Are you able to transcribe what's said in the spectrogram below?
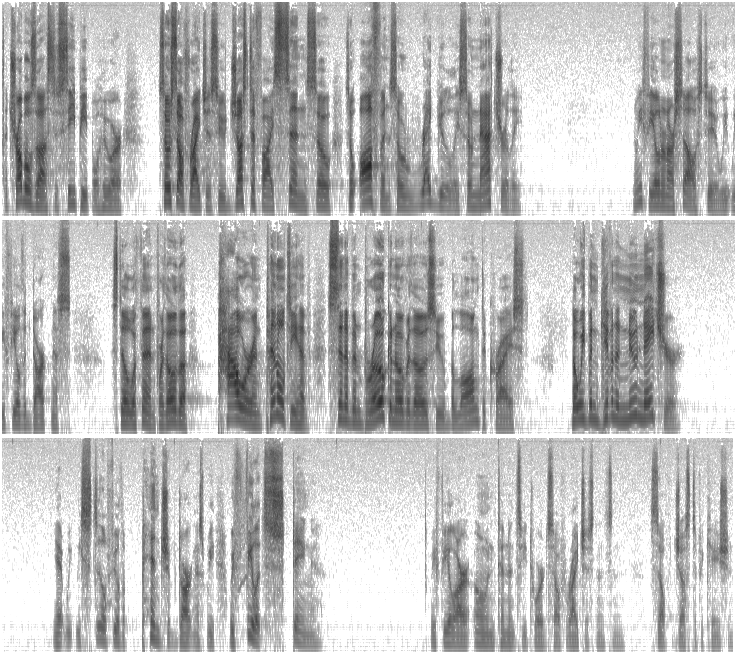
It troubles us to see people who are so self righteous, who justify sin so, so often, so regularly, so naturally. And we feel it in ourselves too. We, we feel the darkness still within. For though the power and penalty of sin have been broken over those who belong to Christ, though we've been given a new nature, yet we, we still feel the pinch of darkness. We, we feel it sting. We feel our own tendency toward self righteousness and self justification.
